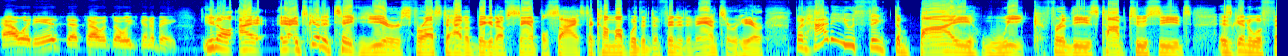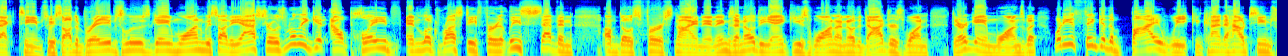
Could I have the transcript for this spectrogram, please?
how it is. That's how it's always going to be. You know, I it's going to take years for us to have a big enough sample size to come up with a definitive answer here. But how do you think the bye week for these top two seeds is going to affect teams? We saw the Braves lose game 1. We saw the Astros really get outplayed and look rusty for at least 7 of those first 9 innings. I know the Yankees won, I know the Dodgers won their game ones, but what do you think of the bye week and kind of how teams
